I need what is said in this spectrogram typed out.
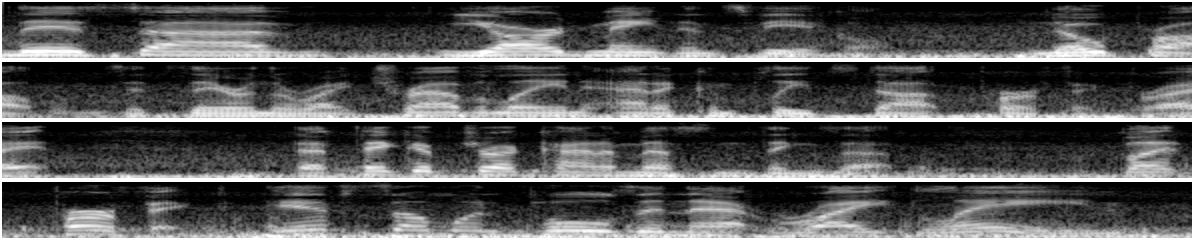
this uh, yard maintenance vehicle no problems. It's there in the right travel lane at a complete stop. Perfect right? That pickup truck kind of messing things up. But perfect. If someone pulls in that right lane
